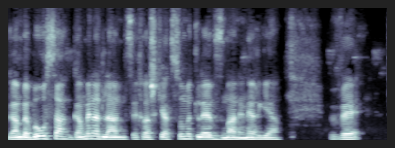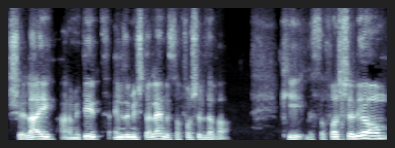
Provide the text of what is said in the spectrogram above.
גם בבורסה, גם בנדל"ן, צריך להשקיע תשומת לב, זמן, אנרגיה, ושאלה היא האמיתית, האם זה משתלם בסופו של דבר. כי בסופו של יום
